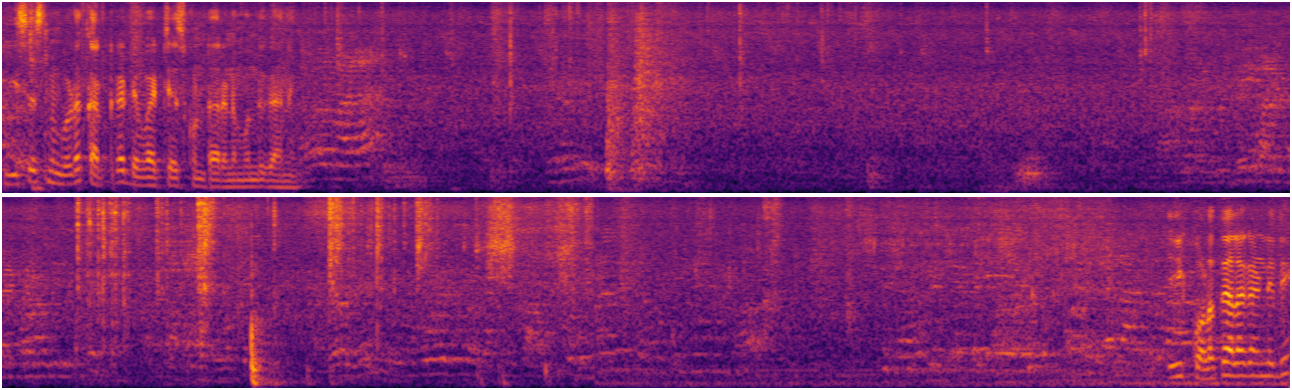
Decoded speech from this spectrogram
పీసెస్ని కూడా కరెక్ట్గా డివైడ్ చేసుకుంటారండి ముందుగానే. ఈ కొలత ఎలాగండి ఇది?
